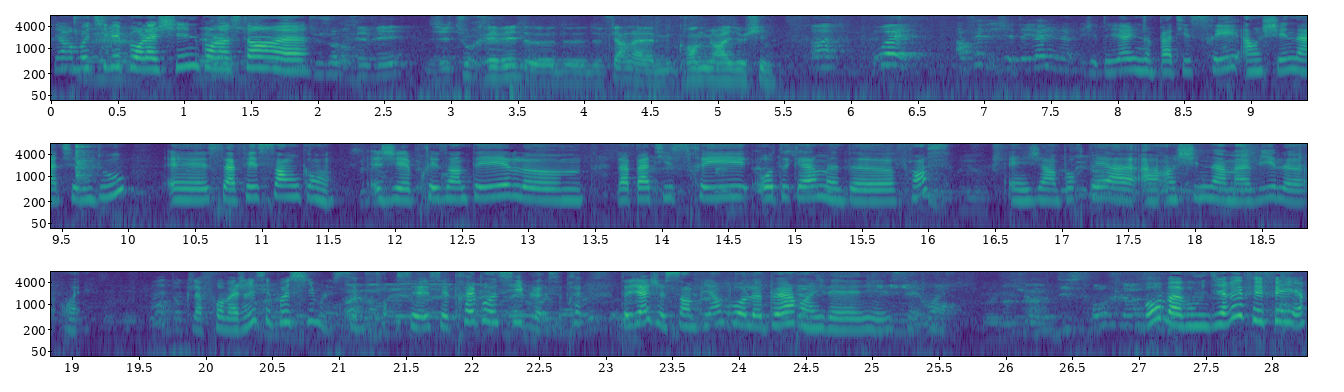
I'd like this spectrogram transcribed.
Pierre motivé pour la Chine, pour l'instant. J'ai euh, toujours rêvé, j'ai toujours rêvé de, de, faire la grande muraille de Chine. Ah, ouais, en fait j'ai déjà, une, déjà une pâtisserie en Chine à Chengdu. Et ça fait 5 ans. J'ai présenté le, la pâtisserie haut de gamme de France et j'ai apporté en Chine à ma ville. Ouais donc la fromagerie, c'est possible. C'est très possible. Très... Déjà, je sens bien pour le beurre. Hein, il est, Bon, bah vous me direz, Féfé. Hein.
